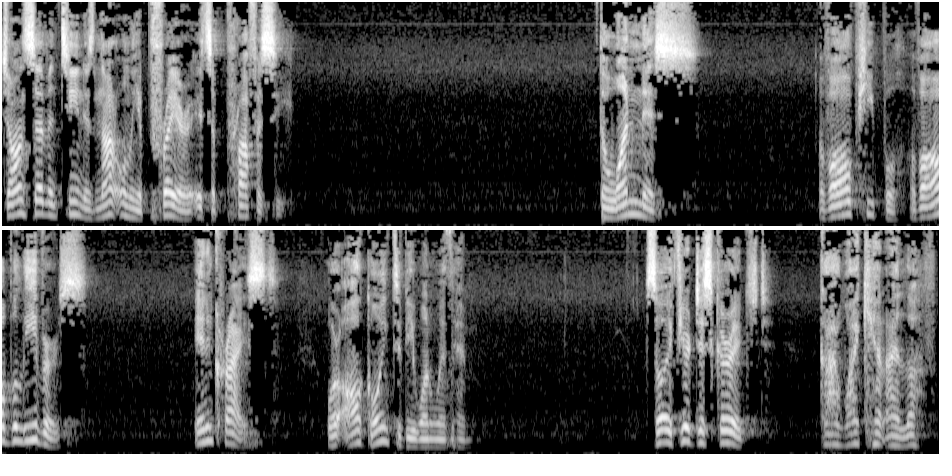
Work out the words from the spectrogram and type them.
John 17 is not only a prayer, it's a prophecy. The oneness of all people, of all believers in Christ we're all going to be one with Him. So if you're discouraged, God, why can't I love?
